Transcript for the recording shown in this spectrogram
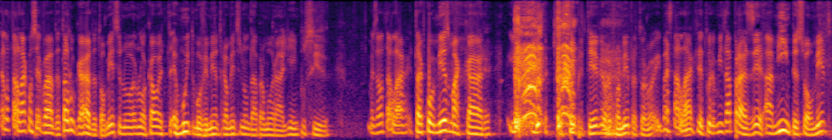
ela está lá conservada, está alugada atualmente, no, local é, é muito movimento, realmente não dá para morar ali, é impossível mas ela está lá, está com a mesma cara e, que sempre teve, eu reformei para mundo, mas está lá a arquitetura. Me dá prazer, a mim pessoalmente,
